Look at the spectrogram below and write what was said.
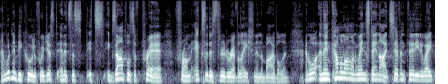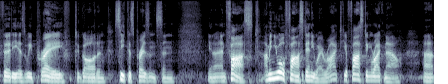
And wouldn't it be cool if we're just, and it's, this, it's examples of prayer from Exodus through to Revelation in the Bible. And, and, and then come along on Wednesday night, 7.30 to 8.30, as we pray to God and seek His presence and you know, and fast. I mean, you all fast anyway, right? You're fasting right now. Uh,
